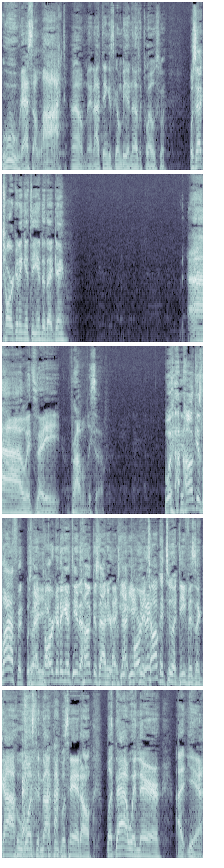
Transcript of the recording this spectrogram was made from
Ooh, that's a lot. Oh, man, I think it's going to be another close one. was that targeting at the end of that game? I would say probably so. What, Hunk is laughing. Was Right. that targeting at the end? Hunk is out here. Was You- that you- targeting? You're talking to a defensive guy who wants to knock people's head off, but that one there, I, yeah,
